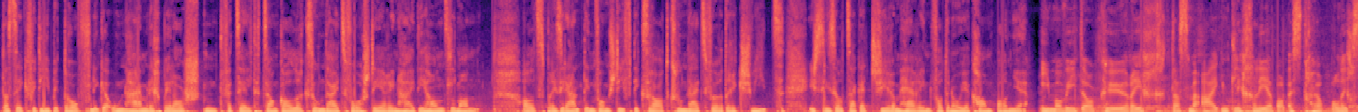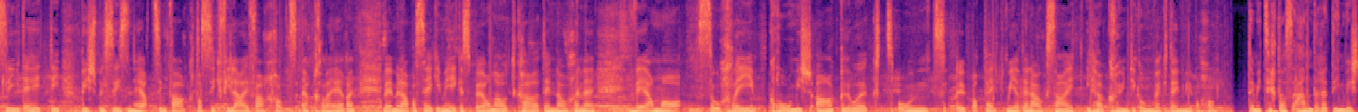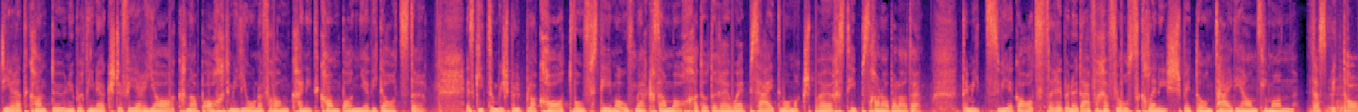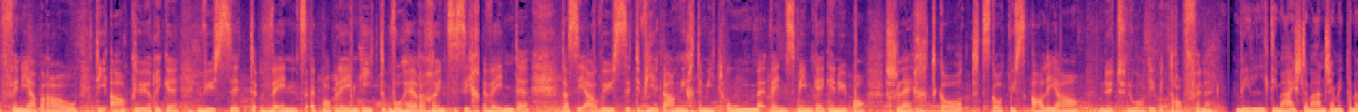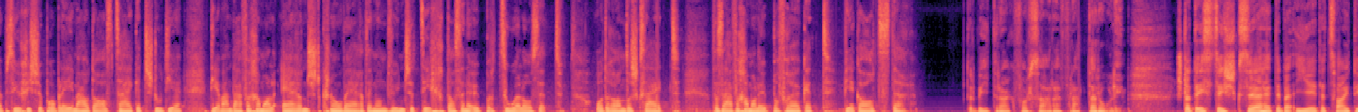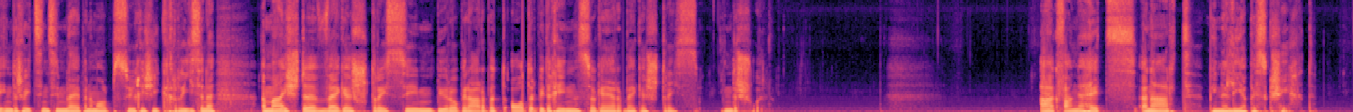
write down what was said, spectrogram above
Das ist für die Betroffenen unheimlich belastend, erzählt die St. Galler Gesundheitsvorsteherin Heidi Hanselmann. Als Präsidentin vom Stiftungsrat Gesundheitsförderung Schweiz ist sie sozusagen die Schirmherrin der neuen Kampagne. Immer wieder höre ich, dass man eigentlich lieber ein körperliches Leiden hätte, beispielsweise einen Herzinfarkt. Das ist viel einfacher zu erklären. Wenn man aber sagt, wir hätten ein Burnout gehabt, dann wäre man so ein bisschen komisch angeschaut und jemand mir dann auch gesagt, ich habe Kündigung wegen dem bekommen. Damit sich das ändert, investieren die Kantone über die nächsten vier Jahre knapp 8 Millionen Franken in die Kampagne «Wie geht's dir?». Es gibt zum Beispiel Plakate, die auf das Thema aufmerksam machen oder eine Website, wo man Gesprächstipps abladen kann. Damit «Wie geht's dir?» eben nicht einfach ein Floskel ist, betont Heidi Hanselmann. Dass Betroffene, aber auch die Angehörigen wissen, wenn es ein Problem gibt, woher können sie sich wenden, dass sie auch wissen, wie gehe ich damit um, wenn es meinem Gegenüber schlecht Recht geht. Es geht uns alle an, nicht nur die Betroffenen. Weil die meisten Menschen mit einem psychischen Problem, auch das zeigen die Studien, die wollen einfach einmal ernst genommen werden und wünschen sich, dass ihnen jemand zulässt. Oder anders gesagt, dass einfach einmal jemand fragt, wie geht's dir? Der Beitrag von Sarah Frattaroli. Statistisch gesehen hat eben jeder Zweite in der Schweiz in seinem Leben einmal psychische Krisen. Am meisten wegen Stress im Büro bei Arbeit oder bei den Kindern sogar wegen Stress in der Schule. Angefangen hat es eine Art wie eine Liebesgeschichte.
